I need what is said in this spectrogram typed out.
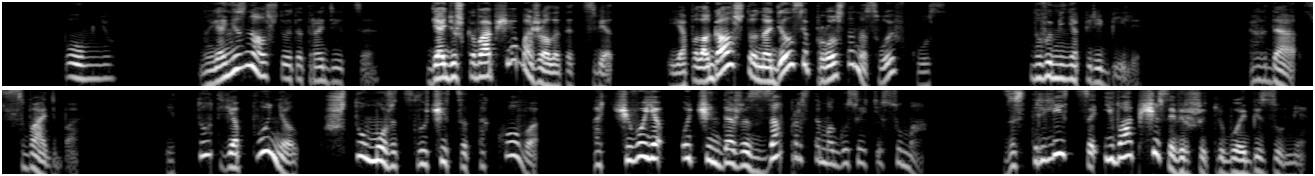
— Помню. Но я не знал, что это традиция. Дядюшка вообще обожал этот цвет, и я полагал, что наделся просто на свой вкус. Но вы меня перебили. Ах да, свадьба. И тут я понял, что может случиться такого, от чего я очень даже запросто могу сойти с ума, застрелиться и вообще совершить любое безумие.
